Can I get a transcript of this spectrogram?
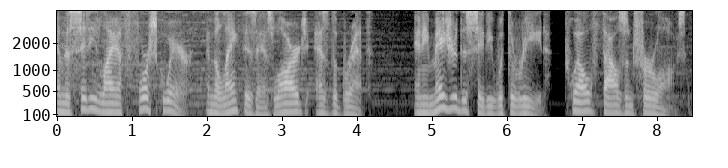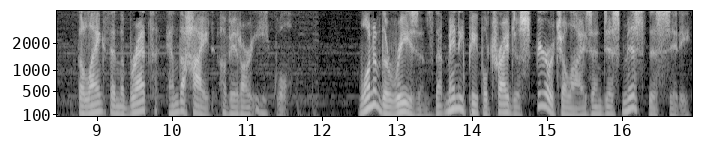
And the city lieth foursquare, and the length is as large as the breadth. And he measured the city with the reed, twelve thousand furlongs the length and the breadth and the height of it are equal. One of the reasons that many people try to spiritualize and dismiss this city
